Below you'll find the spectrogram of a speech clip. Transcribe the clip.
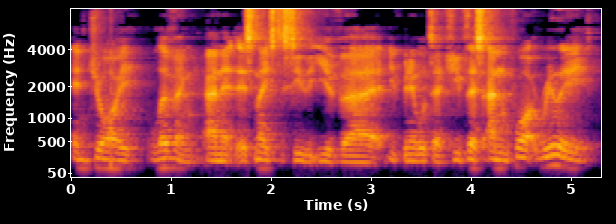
enjoy living. And it, it's nice to see that you've uh, you've been able to achieve this. And what really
